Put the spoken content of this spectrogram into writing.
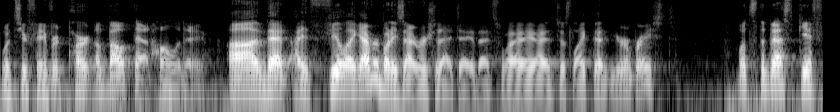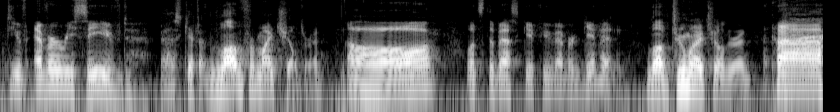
What's your favorite part about that holiday? Uh, that I feel like everybody's Irish that day. That's why I just like that you're embraced. What's the best gift you've ever received? Best gift, love for my children. Oh, what's the best gift you've ever given? Love to my children. How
